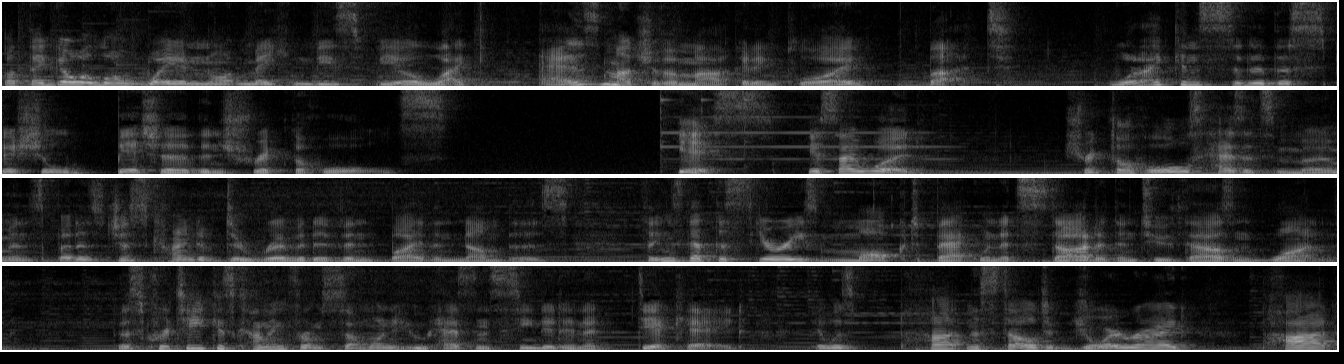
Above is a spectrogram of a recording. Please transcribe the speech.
but they go a long way in not making these feel like as much of a marketing ploy, but would I consider this special better than Shrek the Halls? Yes, yes I would. Shrek the Halls has its moments, but is just kind of derivative and by the numbers, things that the series mocked back when it started in 2001. This critique is coming from someone who hasn't seen it in a decade. It was part nostalgic joyride, part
